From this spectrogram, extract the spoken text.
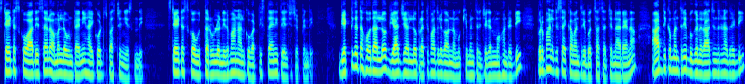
స్టేటస్ కో ఆదేశాలు అమల్లో ఉంటాయని హైకోర్టు స్పష్టం చేసింది. స్టేటస్ కో నిర్మాణాలకు వర్తిస్తాయని తేల్చి చెప్పింది. వ్యక్తిగత హోదాల్లో వ్యాజ్యాల్లో ప్రతిపాదులుగా ఉన్న ముఖ్యమంత్రి జగన్మోహన్ రెడ్డి పురపాలక శాఖ మంత్రి బొత్స సత్యనారాయణ ఆర్థిక మంత్రి బుగ్గన రాజేంద్రనాథ్ రెడ్డి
